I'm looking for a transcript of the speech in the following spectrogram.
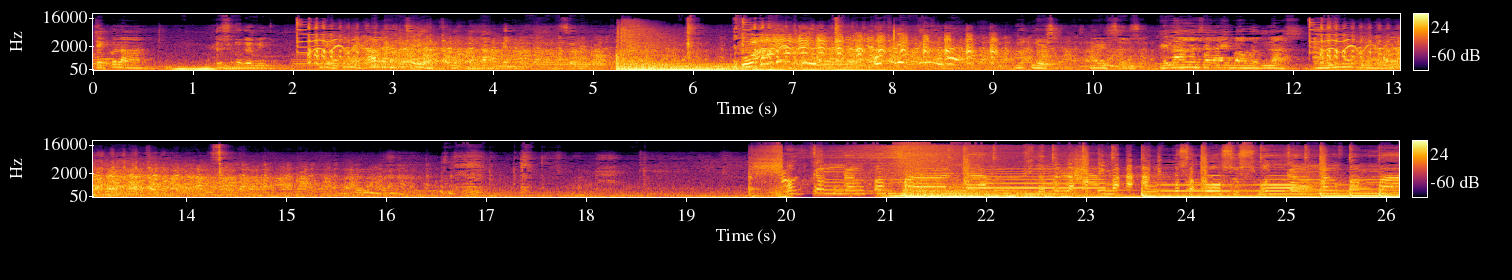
Check ko lang ah. Gusto mo gamit? Hindi, ito na. Akin pa sa'yo. Sorry. Nurse. Nurse, kailangan sa live ba madulas? Ano mo? Huwag kang nang pamanya Di naman lahat ay maaakit mo sa osos Huwag kang nang pamanya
